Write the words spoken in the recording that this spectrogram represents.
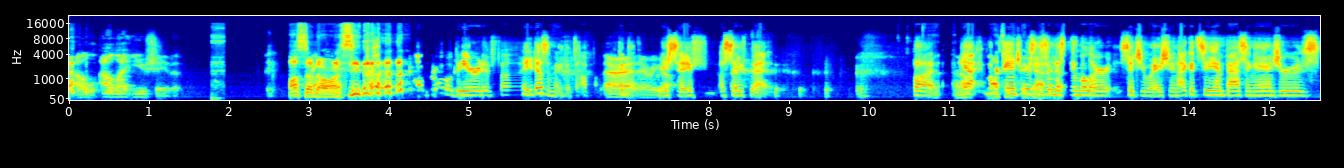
I'll I'll let you shave it. Also, don't want to see that. I'll grow a beard if uh, he doesn't make the top. All I think that's there we pretty go. safe, a safe bet. But And I'll- yeah, I'll Mark take the Andrews is in a similar situation. I could see him passing Andrews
